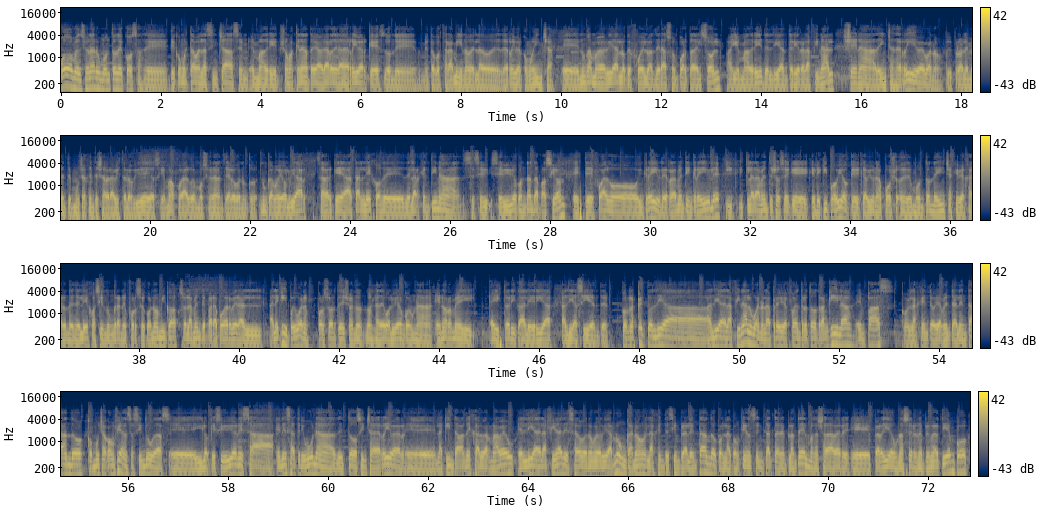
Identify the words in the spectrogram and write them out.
Puedo mencionar un montón de cosas de, de cómo estaban las hinchadas en, en, Madrid. Yo más que nada te voy a hablar de la de River, que es donde me tocó estar a mí, ¿no? Del lado de, de River como hincha. Eh, nunca me voy a olvidar lo que fue el banderazo en Puerta del Sol, ahí en Madrid, el día anterior a la final, llena de hinchas de River. Bueno, probablemente mucha gente ya habrá visto los videos y demás. Fue algo emocionante, algo que nunca, nunca me voy a olvidar. Saber que a tan lejos de, de la Argentina se, se, vivió con tanta pasión, este, fue algo increíble increíble, realmente increíble y, claramente yo sé que, el equipo vio que, había un apoyo de un montón de hinchas que viajaron desde lejos haciendo un gran esfuerzo económico solamente para poder ver al, al equipo y bueno, por suerte ellos no, nos la devolvieron con una enorme e histórica alegría al día siguiente. Con respecto al día, al día de la final, bueno, la previa fue dentro de todo tranquila, en paz, con la gente obviamente alentando, con mucha confianza sin dudas eh, y lo que se vivió en esa en esa tribuna de todos hinchas de River, eh, la quinta bandeja del Bernabéu, el día de la final es algo que no me voy a olvidar nunca, ¿no? La gente siempre alentando, con la confianza intacta en el plantel, más allá de haber eh, perdido 1 a 0 en el primer tiempo,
